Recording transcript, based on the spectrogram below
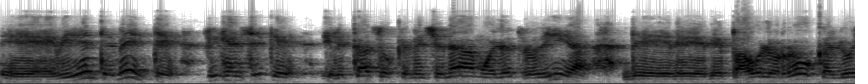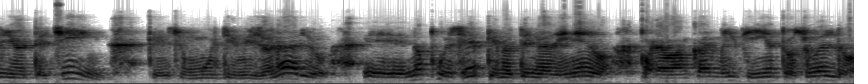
eh, evidentemente, fíjense que el caso que mencionábamos el otro día de, de, Paolo Roca, el dueño de Techín, que es un multimillonario, no puede ser que no tenga dinero para bancar 1.500 sueldos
